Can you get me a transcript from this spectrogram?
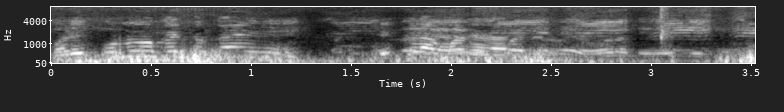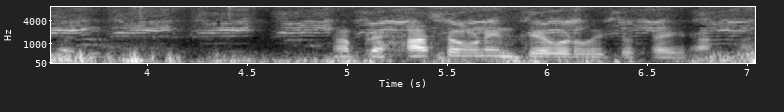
પડી કુનો કઈ તો કાંઈ નહીં. ટીકડા માટે રાખે આપણે હાસવણી ને તેવડ હોય તો થાય રાખવા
